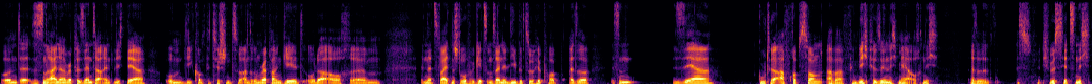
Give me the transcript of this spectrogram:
Und äh, es ist ein reiner Representer eigentlich, der um die Competition zu anderen Rappern geht oder auch ähm, in der zweiten Strophe geht es um seine Liebe zu Hip-Hop. Also ist ein sehr guter Afrop-Song, aber für mich persönlich mehr auch nicht. Also es, ich wüsste jetzt nicht,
